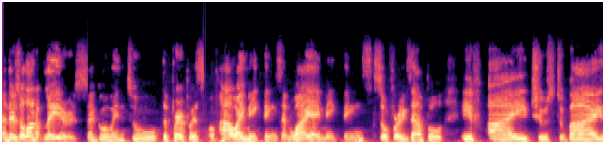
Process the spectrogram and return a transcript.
and there's a lot of layers that go into the purpose of how I make things and why I make things. So, for example, if I choose to buy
